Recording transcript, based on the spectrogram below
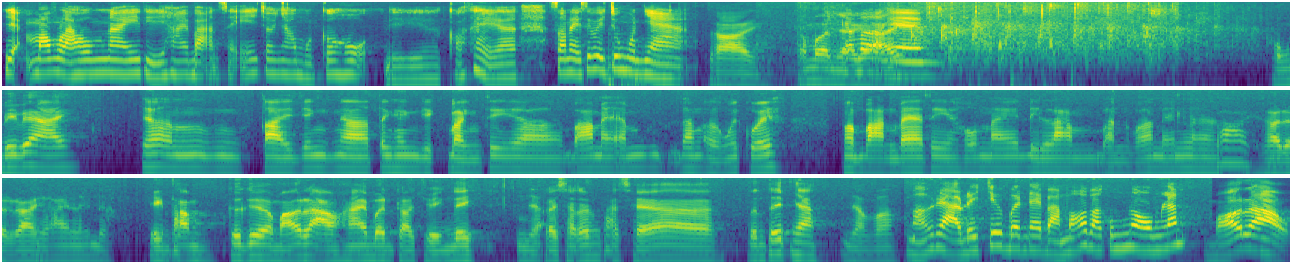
Dạ mong là hôm nay thì hai bạn sẽ cho nhau một cơ hội để có thể à, sau này sẽ về chung một nhà. Rồi cảm ơn nhà cảm ơn gái. em. Hùng đi với ai? Dạ, tại tình, à, tình hình dịch bệnh thì à, ba mẹ em đang ở ngoài quê. Mà bạn bè thì hôm nay đi làm bận quá nên là rồi thôi được rồi. chưa ai lên được yên tâm cứ, cứ mở rào hai bên trò chuyện đi. Dạ. Rồi sau đó chúng ta sẽ tính tiếp nha. Dạ vâng. Mở rào đi chứ bên đây bà mối bà cũng nôn lắm. Mở rào.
